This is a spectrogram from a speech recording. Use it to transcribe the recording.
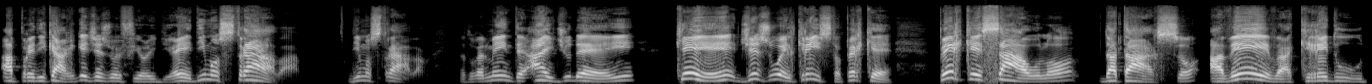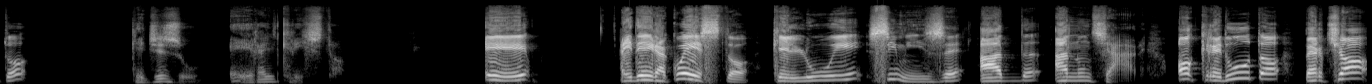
a predicare, che Gesù è il figlio di Dio, e dimostrava, dimostrava naturalmente ai giudei che Gesù è il Cristo. Perché? Perché Saulo da Tarso aveva creduto che Gesù era il Cristo. E, ed era questo che lui si mise ad annunziare. Ho creduto, perciò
